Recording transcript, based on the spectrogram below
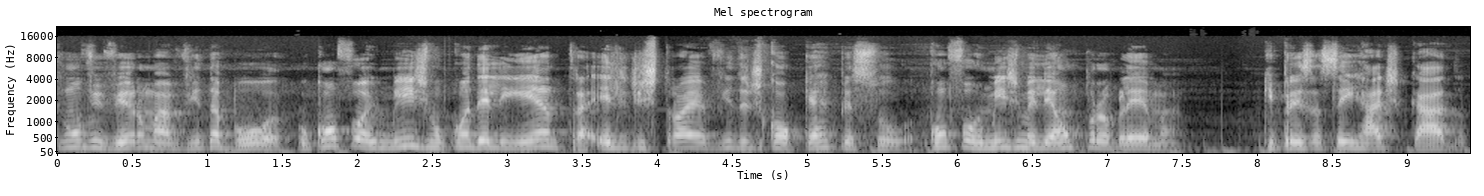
com viver uma vida boa. O conformismo, quando ele entra, ele destrói a vida vida de qualquer pessoa. Conformismo ele é um problema que precisa ser erradicado,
